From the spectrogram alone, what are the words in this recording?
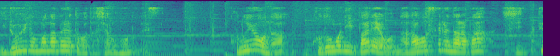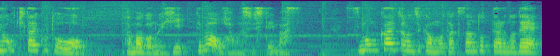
色々学べると私は思うのです。このような子供にバレエを習わせるならば知っておきたいことを卵の日ではお話ししています。質問回答の時間もたくさん取ってあるので、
